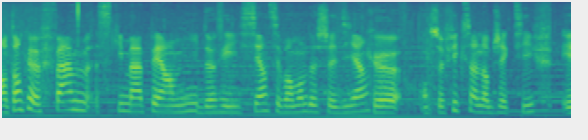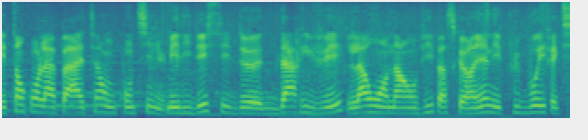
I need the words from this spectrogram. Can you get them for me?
En tant que femme, ce qui m'a permis de réussir, c'est vraiment de se dire qu'on se fixe un objectif et tant qu'on ne l'a pas atteint, on continue. Mais l'idée, c'est d'arriver là où on a envie parce que rien n'est plus beau effectivement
